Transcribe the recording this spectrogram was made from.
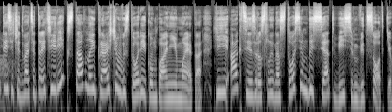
2023 рік став найкращим в історії компанії Мета. Її акції зросли на 178%.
